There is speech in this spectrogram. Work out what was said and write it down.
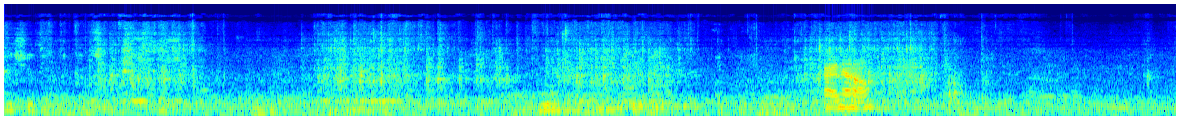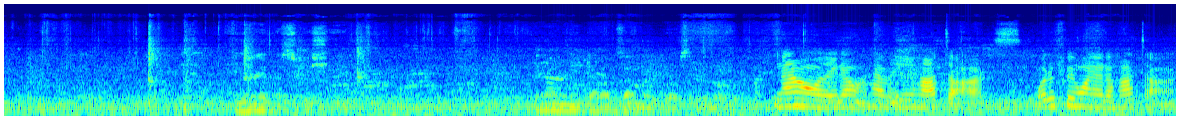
You should get the good stuff. I'm not gonna keep them up before. I know. And they're gonna Squishee. They don't have any dogs on their roster though. No, they don't have any hot dogs. What if we wanted a hot dog?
